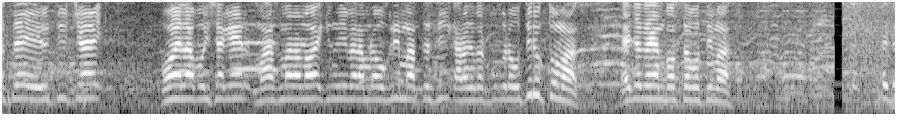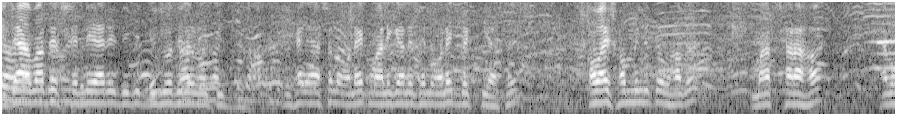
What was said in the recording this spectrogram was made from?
আছে। এই ঐতিহ্যে পয়লা বৈশাখের মাছ মারানো হয় কিন্তু এবার আমরা অগ্রিম মারতেছি কারণ এবার পুকুরে অতিরিক্ত মাছ। এই যে দেখেন বস্তাভর্তি মাছ। এটা আমাদের সেনিয়ারি দিকে দীর্ঘদিনের ঐতিহ্য। এখানে আসলে অনেক মালিকানাধীন অনেক ব্যক্তি আছে। সবাই সম্মিলিতভাবে মাছ ছাড়া হয় এবং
